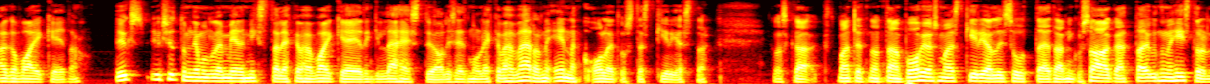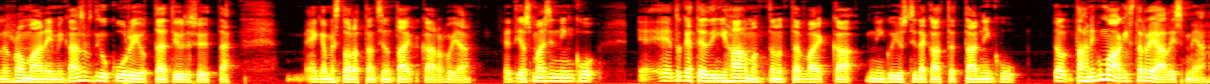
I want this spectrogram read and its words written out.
aika vaikeita. Yksi, yksi juttu, mitä mulle tulee mieleen, miksi tämä oli ehkä vähän vaikea jotenkin lähestyä, oli se, että mulla oli ehkä vähän vääränne ennakko-oletus tästä kirjasta koska mä ajattelin, että no, tämä on pohjoismaista kirjallisuutta ja tämä on niin saaga, että tämä on joku historiallinen romaani, mikä on semmoista niin kurjuutta ja tylsyyttä, enkä mä sitä odottanut, että siinä on taikakarhuja. Että jos mä olisin niin kuin etukäteen jotenkin hahmottanut tämän vaikka niin kuin just sitä kautta, että tämä on, niin kuin, tämä on niin kuin maagista realismia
